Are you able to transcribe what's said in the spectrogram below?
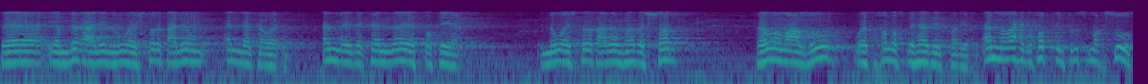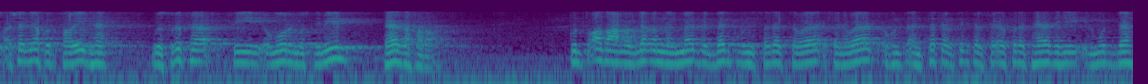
فينبغي عليه أنه هو يشترط عليهم ألا فوائد. أما إذا كان لا يستطيع أنه هو يشترط عليهم هذا الشرط فهو معذور ويتخلص بهذه الطريقة. أما واحد يحط الفلوس مخصوص عشان يأخذ فوائدها ويصرفها في أمور المسلمين فهذا حرام. كنت أضع مبلغا من المال بالبنك من ثلاث سنوات وكنت أنتفع بتلك الفئة طيلة هذه المدة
